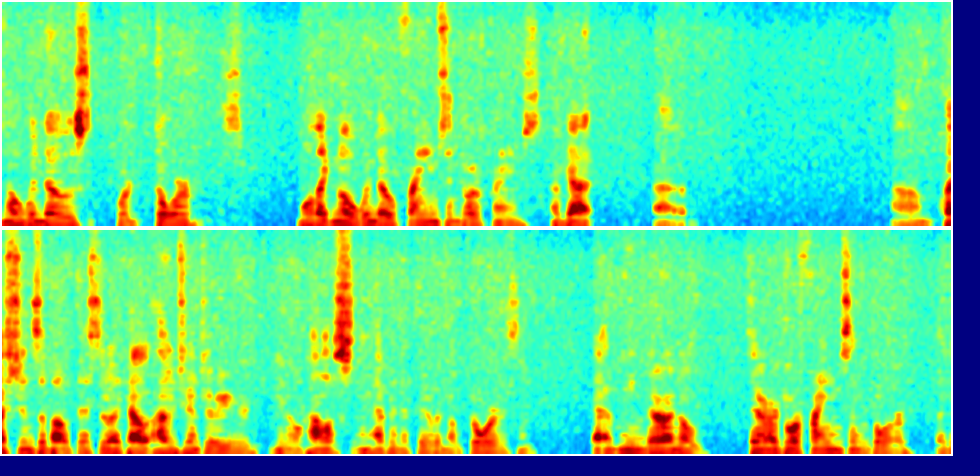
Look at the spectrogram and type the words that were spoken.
No windows or doors, more like no window frames and door frames. I've got uh, um, questions about this. They're like, how, how did you enter your you know house in heaven if there were no doors? And I mean, there are no, there are door frames and door like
